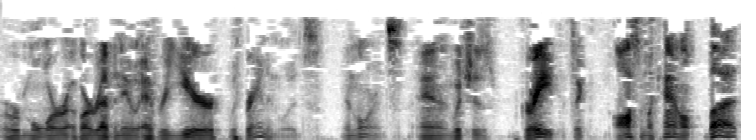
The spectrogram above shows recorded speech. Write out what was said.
or more of our revenue every year with Brandon Woods in Lawrence, and which is great. It's an awesome account, but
